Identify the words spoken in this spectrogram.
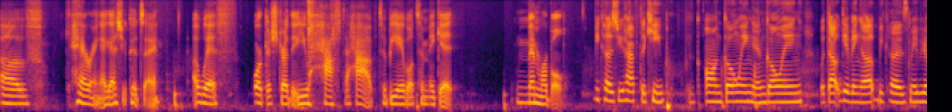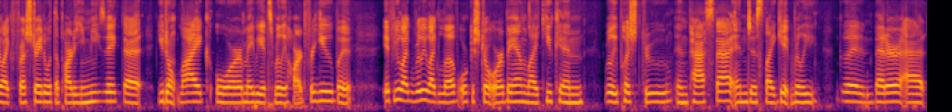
of caring, I guess you could say, uh, with orchestra that you have to have to be able to make it memorable? because you have to keep on going and going without giving up because maybe you're like frustrated with the part of your music that you don't like or maybe it's really hard for you but if you like really like love orchestra or band like you can really push through and past that and just like get really good and better at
